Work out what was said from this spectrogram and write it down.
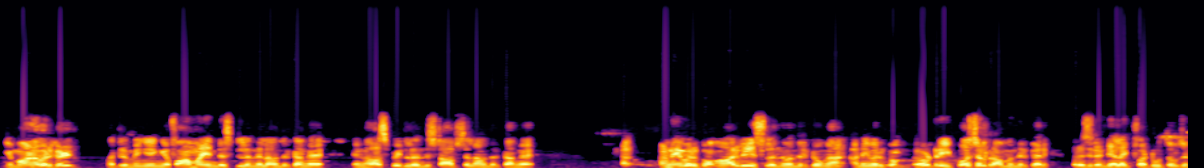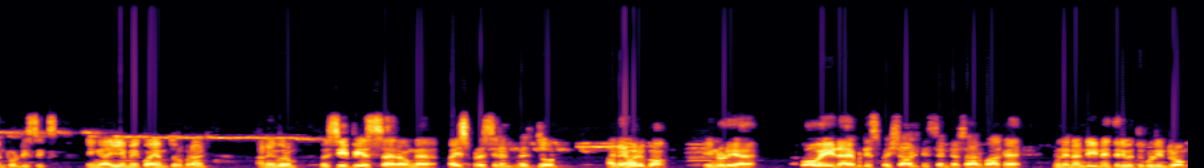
இங்கே மாணவர்கள் மற்றும் இங்கே இங்கே ஃபார்மா இண்டஸ்ட்ரியிலேருந்து எல்லாம் வந்திருக்காங்க. எங்கள் ஹாஸ்பிட்டல்லேருந்து ஸ்டாஃப்ஸ் எல்லாம் வந்திருக்காங்க. அனைவருக்கும் ஆர்விஎஸ்லேருந்து வந்திருக்கவங்க அனைவருக்கும் ரோட்டரி கோசல்ராம் வந்திருக்கார். President elect for two thousand twenty six எங்கள் ஐஎம்ஏ கோயம்புத்தூர் பிரான்ச் அனைவரும் ஒரு சிபிஎஸ் சார் அவங்க வைஸ் பிரசிடென்ட் வெஸ்ட் ஜோன் அனைவருக்கும் எங்களுடைய கோவை டயபெட்டிஸ் ஸ்பெஷாலிட்டி சென்டர் சார்பாக உங்களுடைய நன்றியினை தெரிவித்துக் கொள்கின்றோம்.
